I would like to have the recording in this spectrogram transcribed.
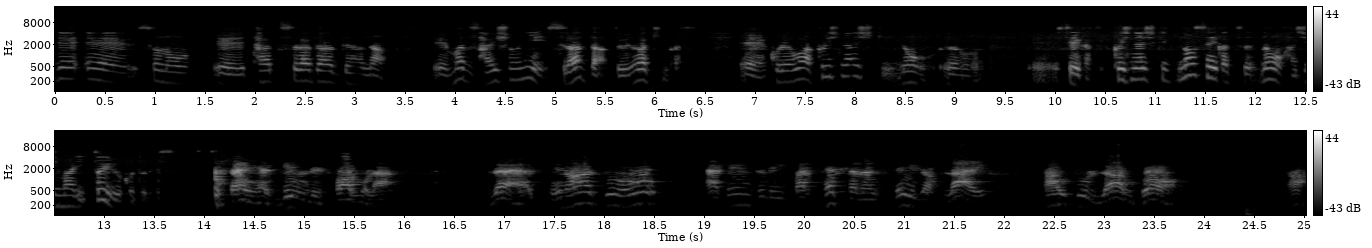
で、その、えー、ツラダダナ、まず最初にスラッダというのが来ます、え、これはクリシナ意識の、え、生活クリシナ意識の生活の始まりということです。Attain to the perfectional stage of life, how to love God. Uh,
